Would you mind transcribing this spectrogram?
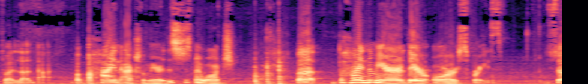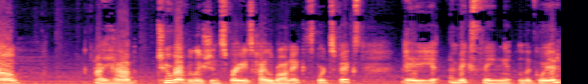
So I love that. But behind the actual mirror, this is just my watch. But behind the mirror, there are sprays. So I have two Revolution sprays, hyaluronic, sports fix, a mixing liquid,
